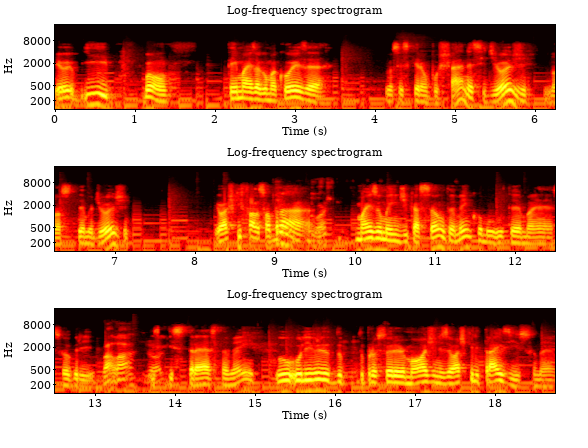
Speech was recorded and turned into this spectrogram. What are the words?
Eu, e, bom, tem mais alguma coisa que vocês queiram puxar nesse de hoje? Nosso tema de hoje? Eu acho que fala só para mais uma indicação também, como o tema é sobre estresse também. O, o livro do, uhum. do, professor Hermógenes, eu acho que ele traz isso, né?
